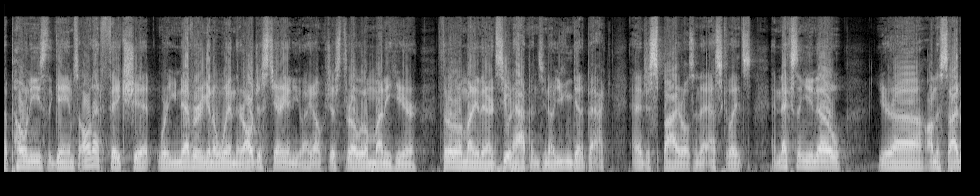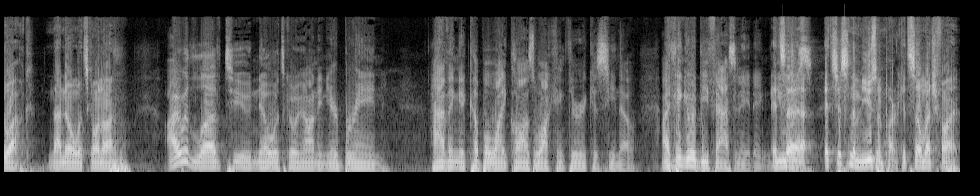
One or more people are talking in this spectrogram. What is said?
the ponies, the games, all that fake shit where you never are gonna win. They're all just staring at you like, oh, just throw a little money here, throw a little money there, and see what happens. You know, you can get it back, and it just spirals and it escalates. And next thing you know, you're uh, on the sidewalk, not knowing what's going on. I would love to know what's going on in your brain having a couple white claws walking through a casino. I think it would be fascinating. It's You a, just- it's just an amusement park. It's so much fun.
